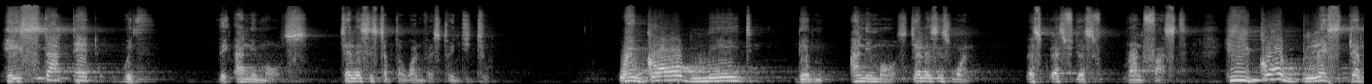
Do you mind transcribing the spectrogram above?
He started with the animals. Genesis chapter 1 verse 22. When God made the animals. Genesis 1. Let's, let's just run fast. He, God blessed them.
